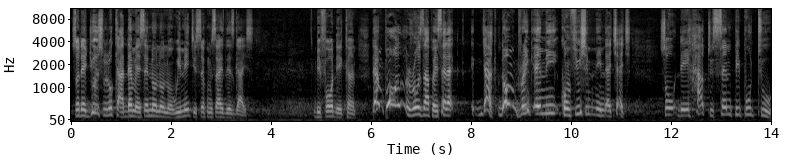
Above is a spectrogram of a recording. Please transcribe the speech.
So the Jews look at them and say, No, no, no, we need to circumcise these guys before they can. Then Paul rose up and said, Jack, don't bring any confusion in the church. So they had to send people to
